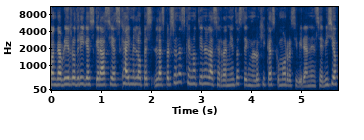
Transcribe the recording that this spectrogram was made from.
Juan Gabriel Rodríguez, gracias. Jaime López, las personas que no tienen las herramientas tecnológicas, ¿cómo recibirán el servicio?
